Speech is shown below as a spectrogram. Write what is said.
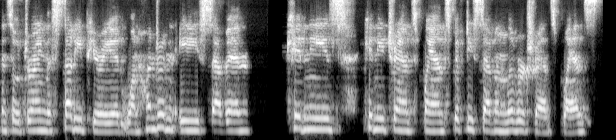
And so during the study period, 187 kidneys, kidney transplants, 57 liver transplants,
